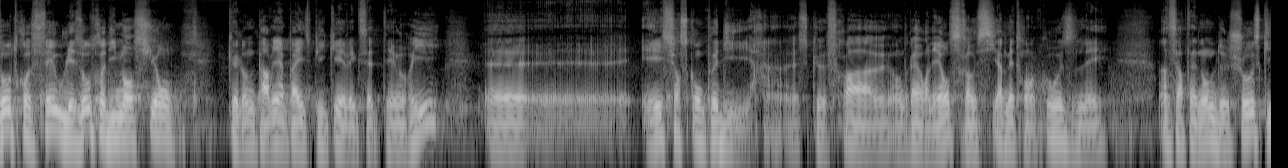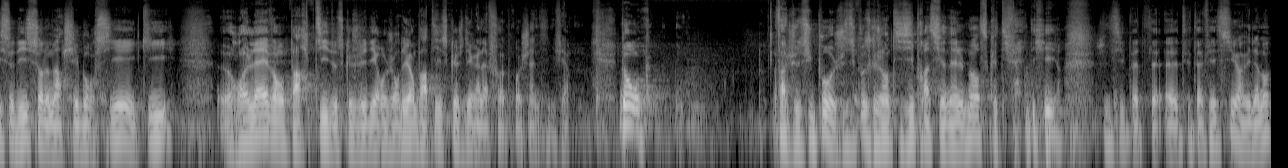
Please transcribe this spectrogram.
autres faits ou les autres dimensions que l'on ne parvient pas à expliquer avec cette théorie, euh, et sur ce qu'on peut dire. Ce que fera euh, André Orléans sera aussi à mettre en cause un certain nombre de choses qui se disent sur le marché boursier et qui relèvent en partie de ce que je vais dire aujourd'hui, en partie de ce que je dirai la fois prochaine. Donc, Enfin, je suppose, je suppose que j'anticipe rationnellement ce que tu vas dire. Je ne suis pas euh, tout à fait sûr, évidemment.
